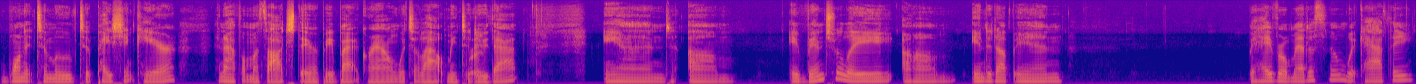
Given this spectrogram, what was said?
wanted to move to patient care. And I have a massage therapy background, which allowed me to right. do that. And um, eventually um, ended up in behavioral medicine with Kathy.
